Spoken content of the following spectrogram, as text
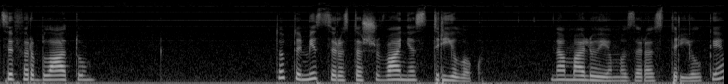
циферблату, тобто місце розташування стрілок. Намалюємо зараз стрілки.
